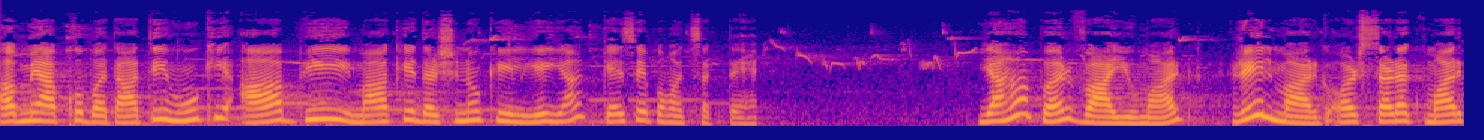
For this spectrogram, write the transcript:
अब मैं आपको बताती हूँ कि आप भी माँ के दर्शनों के लिए यहाँ कैसे पहुँच सकते हैं। यहाँ पर वायु मार्ग, रेल मार्ग और सड़क मार्ग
